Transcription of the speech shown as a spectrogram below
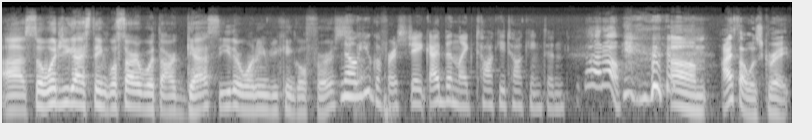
Uh, so what do you guys think? We'll start with our guests. Either one of you can go first. No, you go first, Jake. I've been like talky talkington. No, no. um, I thought was great.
